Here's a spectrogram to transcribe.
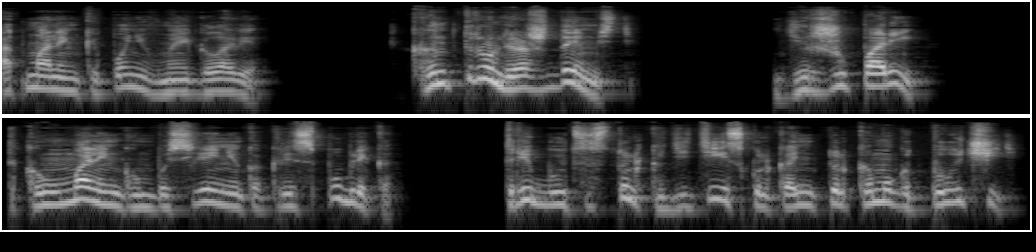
От маленькой пони в моей голове. Контроль рождаемости. Держу пари. Такому маленькому поселению, как республика, требуется столько детей, сколько они только могут получить.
